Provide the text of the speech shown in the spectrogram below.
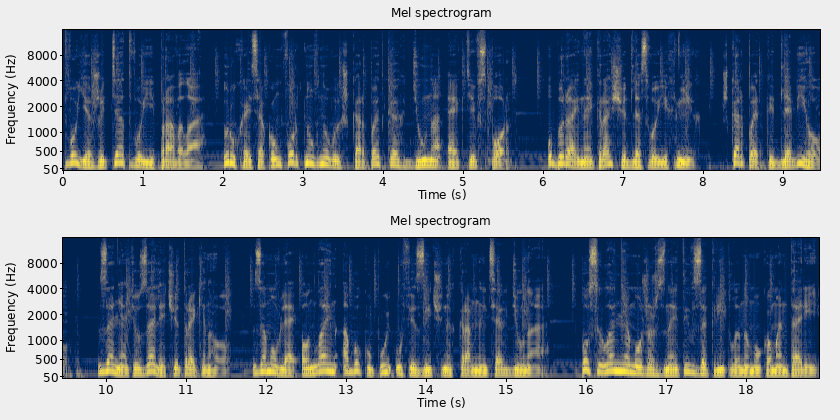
Твоє життя, твої правила. Рухайся комфортно в нових шкарпетках Duna Active Sport. Обирай найкраще для своїх ніг. Шкарпетки для бігу, занять у залі чи трекінгу. Замовляй онлайн або купуй у фізичних крамницях Дюна. Посилання можеш знайти в закріпленому коментарі.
